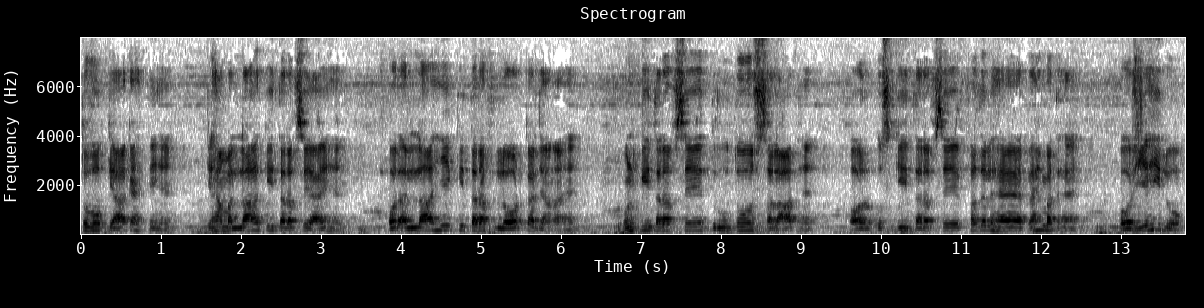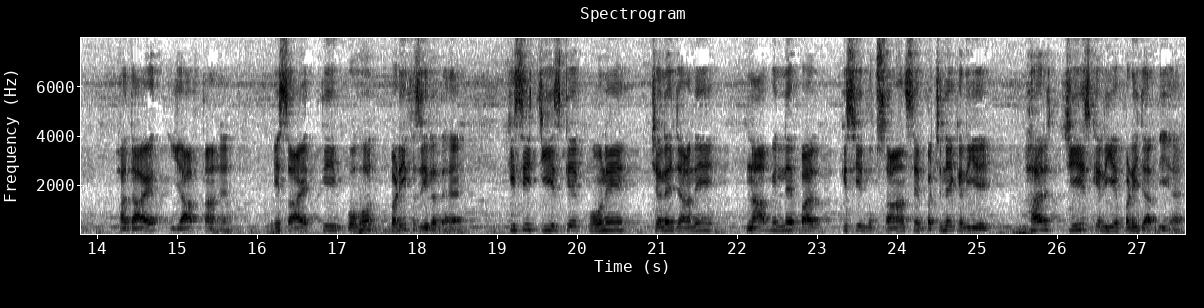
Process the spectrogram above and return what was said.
तो वो क्या कहते हैं कि हम अल्लाह की तरफ़ से आए हैं और अल्लाह ही की तरफ़ लौट कर जाना है। उनकी तरफ़ से द्रुदो सलात हैं। और उसकी तरफ़ से फजल है, रहमत है, और यही लोग हदायत याफ्ता हैं। इस आयत की बहुत बड़ी फजीलत है। किसी चीज़ के खोने, चले जाने, ना मिलने पर किसी नुकसान से बचने के लिए हर चीज़ के लिए पढ़ी जाती है।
